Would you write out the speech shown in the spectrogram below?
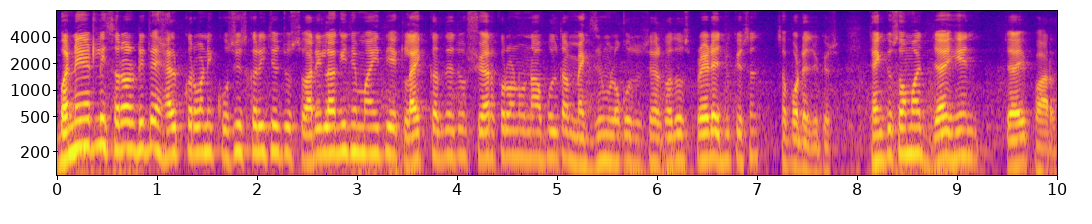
બને એટલી સરળ રીતે હેલ્પ કરવાની કોશિશ કરી છે. જો સારી લાગી છે માહિતી, એક લાઇક કરી દેજો. શેર કરવાનું ના ભૂલતા. મેક્ઝિમમ લોકો શેર કરજો spread education support education thank you so much જય હિન્દ, જય ભારત.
